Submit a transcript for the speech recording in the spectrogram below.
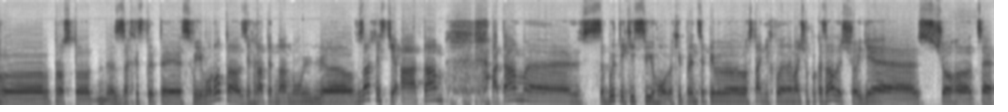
е, просто захистити свої ворота, зіграти на нуль е, в захисті, а там, а там е, забити якийсь свій гол. Які, в принципі, в останні хвилини матчу показали, що є з чого це е,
